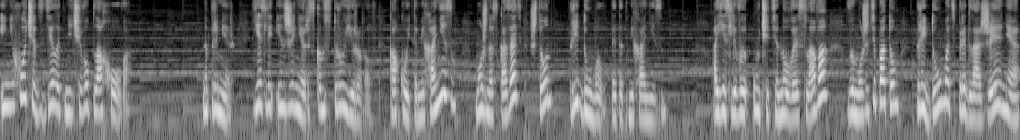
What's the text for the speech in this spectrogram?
и не хочет сделать ничего плохого. Например, если инженер сконструировал какой-то механизм, можно сказать, что он придумал этот механизм. А если вы учите новые слова, вы можете потом придумать предложения,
